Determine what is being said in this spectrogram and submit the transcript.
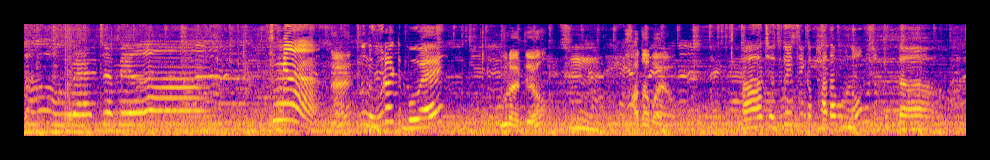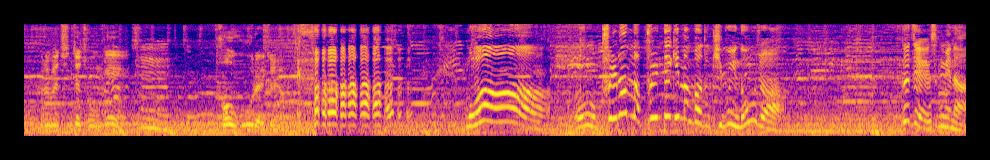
우울할 때면. 승민아, 네? 넌 우울할 때 뭐해? 우울할 때요? 응. 바다 봐요. 아 제주도 있으니까 바다 보면 너무 좋겠다. 그러면 진짜 좋은 게더 응. 우울해져요. 뭐야? 오 풀만 봐 풀떼기만 봐도 기분이 너무 좋아. 그지 승민아?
